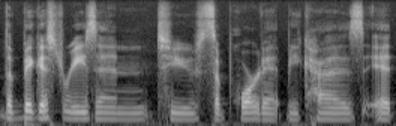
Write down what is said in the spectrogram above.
the biggest reason to support it because it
